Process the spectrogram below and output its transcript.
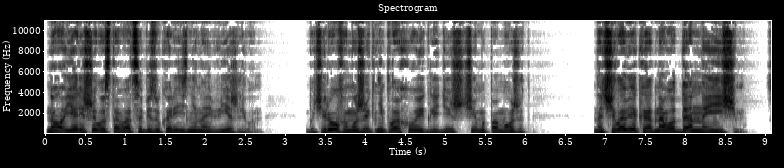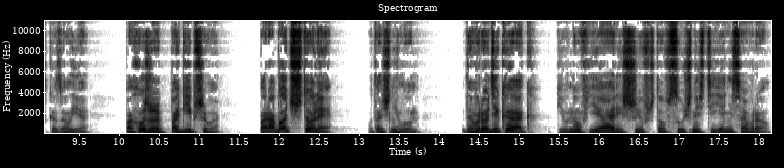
Но я решил оставаться безукоризненно вежливым. Бочаров и мужик неплохой, глядишь, чем и поможет. «На человека одного данные ищем», — сказал я. «Похоже, погибшего». «По работе, что ли?» — уточнил он. «Да вроде как», — кивнув я, решив, что в сущности я не соврал.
